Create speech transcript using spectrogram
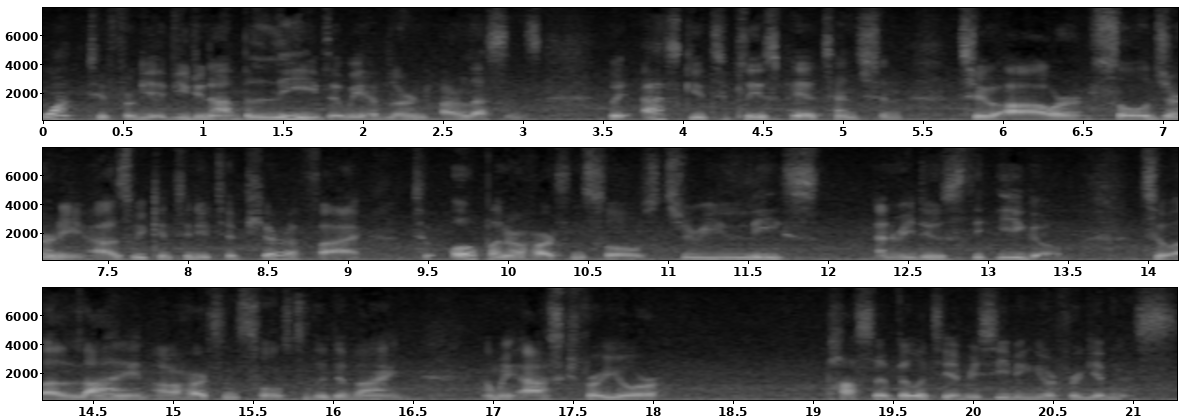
want to forgive, you do not believe that we have learned our lessons, we ask you to please pay attention to our soul journey as we continue to purify, to open our hearts and souls, to release and reduce the ego, to align our hearts and souls to the divine. And we ask for your possibility of receiving your forgiveness.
